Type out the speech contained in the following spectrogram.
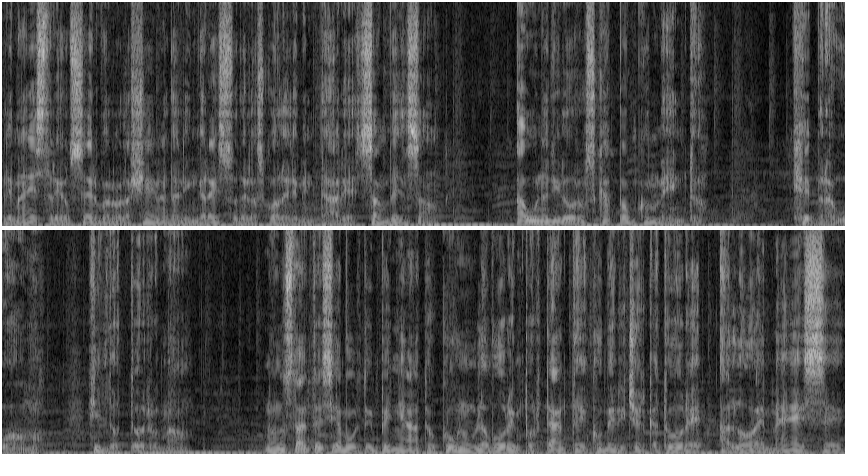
Le maestre osservano la scena dall'ingresso della scuola elementare Saint-Vincent. A una di loro scappa un commento. Che brav'uomo, il dottor Romain. Nonostante sia molto impegnato con un lavoro importante come ricercatore all'OMS,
